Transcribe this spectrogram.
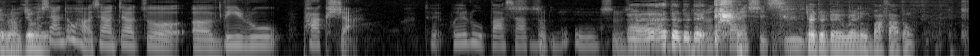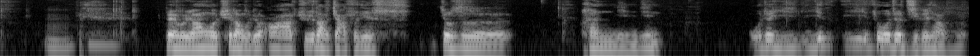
对不对？这个山洞好像叫做呃 Virupaksha，对，威鲁巴沙洞屋，是不是？哎哎对对对，待了十七年，对对对，威鲁巴沙洞，嗯，对，然后我去了，我就哇，巨大的加持力，就是很宁静，我就一一一坐就几个小时。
